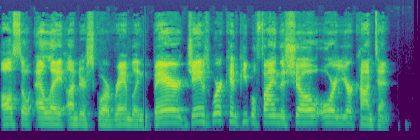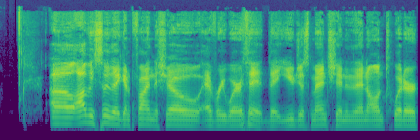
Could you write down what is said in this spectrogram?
Also, LA underscore Rambling Bear. James, where can people find the show or your content? Uh, obviously, they can find the show everywhere that, that you just mentioned, and then on Twitter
